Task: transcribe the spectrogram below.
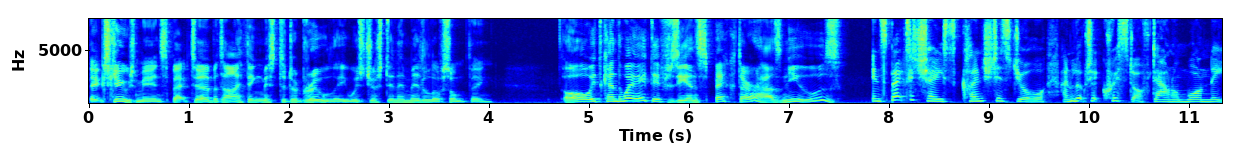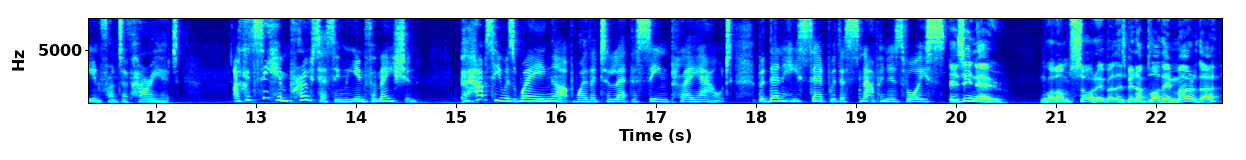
Excuse me, Inspector, but I think Mr. de Bruley was just in the middle of something. Oh, it can't wait if the Inspector has news. Inspector Chase clenched his jaw and looked at Christoph down on one knee in front of Harriet. I could see him processing the information. Perhaps he was weighing up whether to let the scene play out, but then he said with a snap in his voice, Is he now? Well, I'm sorry, but there's been a bloody murder,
